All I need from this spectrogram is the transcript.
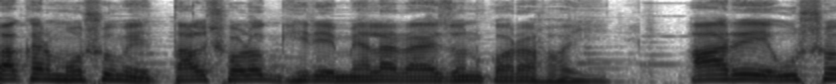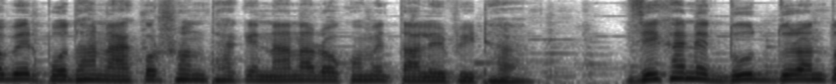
পাকার মৌসুমে তাল সড়ক ঘিরে মেলার আয়োজন করা হয়। আর এ উৎসবের প্রধান আকর্ষণ থাকে নানা রকমের তালের পিঠা, যেখানে দূর দূরান্ত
